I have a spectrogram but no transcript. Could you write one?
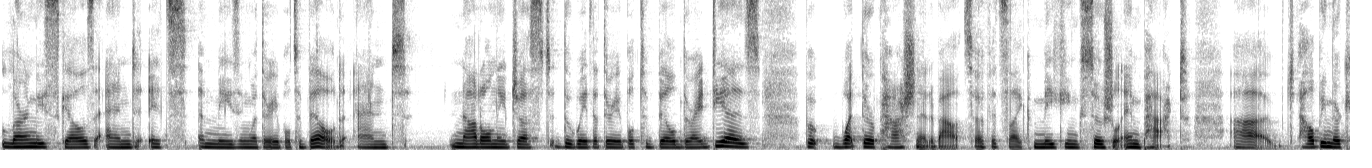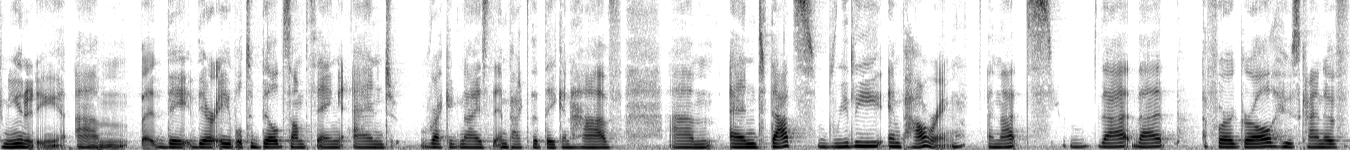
learn these skills and it's amazing what they're able to build. And not only just the way that they're able to build their ideas, but what they're passionate about. So if it's like making social impact, uh, helping their community, um, but they they're able to build something and recognize the impact that they can have, um, and that's really empowering. And that's that that for a girl who's kind of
